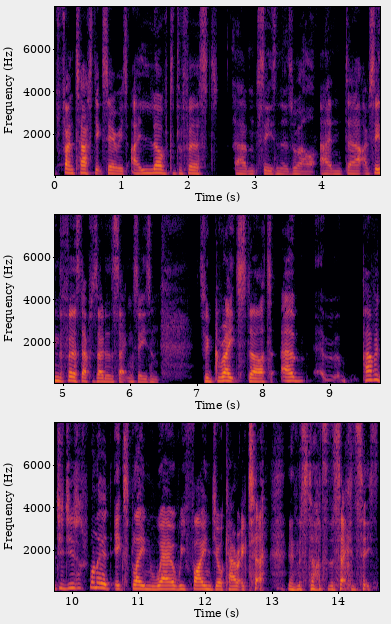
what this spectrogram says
fantastic series. I loved the first um, season as well, and uh, I've seen the first episode of the second season. It's a great start. Um, Paapa, did you just want to explain where we find your character in the start of the second season?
